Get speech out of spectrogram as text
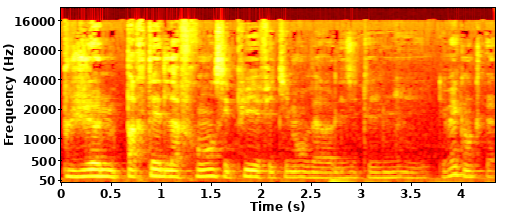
plus jeune partait de la France et puis effectivement vers les États-Unis et Québec en tout cas.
